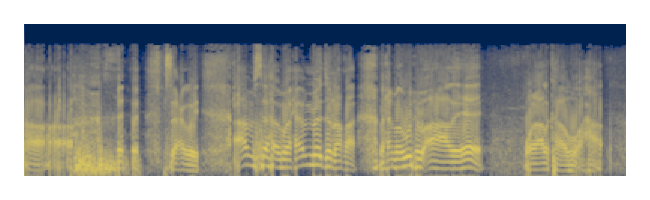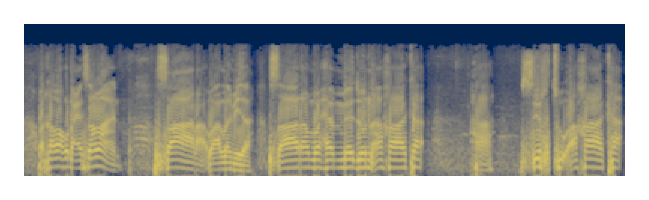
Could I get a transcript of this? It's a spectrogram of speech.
wey. Amsa muxamedun akhaa maxamed wuxuu ahaaday hee walaalkaa buu ahaaday warkaa waa ku dhacay soomaan saara baa la mida. Saara muxamedun akhaaka. Sirtu akhaaka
